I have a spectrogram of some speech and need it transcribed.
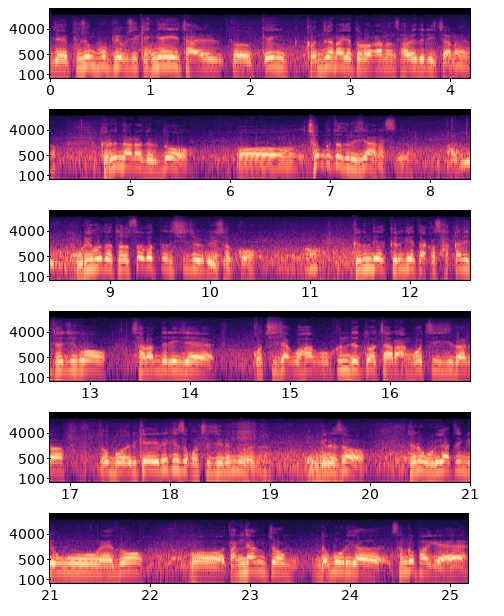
이제 부정부패 없이 굉장히 잘 그, 깽- 건전하게 돌아가는 사회들이 있잖아요. 그런 나라들도 어, 처음부터 그러지 않았어요. 우리보다 더 썩었던 시절도 있었고 어. 그런데 그렇게 자꾸 사건이 터지고 사람들이 이제 고치자고 하고 그런데 또 잘 안 고치시다가 또 뭐 이렇게 이렇게 해서 고쳐지는 거거든 음, 그래서 저는 우리 같은 경우에도 뭐 당장 좀 너무 우리가 성급하게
